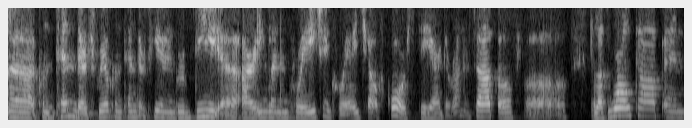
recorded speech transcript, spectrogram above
uh, contenders, real contenders here in Group D uh, are England and Croatia. And Croatia, of course, they are the runners-up of uh, the last World Cup, and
